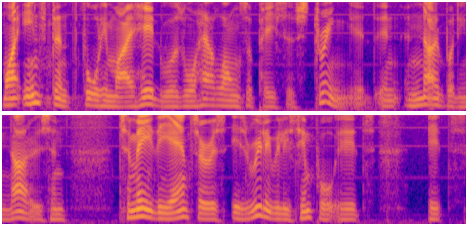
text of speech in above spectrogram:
my instant thought in my head was, well, how long's a piece of string? It, and, and, nobody knows. And to me, the answer is, is really, really simple. It's, it's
